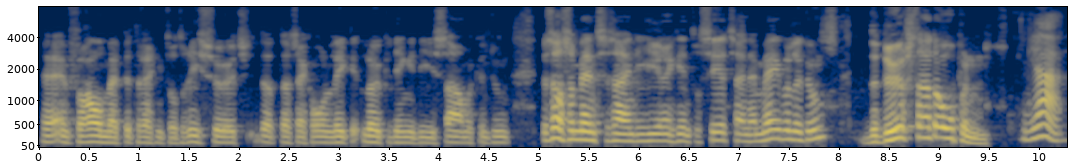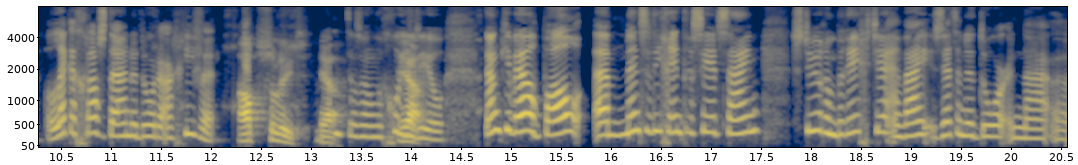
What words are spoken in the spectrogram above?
en vooral met betrekking tot research. Dat, dat zijn gewoon leuke, leuke dingen die je samen kunt doen. Dus als er mensen zijn die hierin geïnteresseerd zijn en mee willen doen, de deur staat open. Ja, lekker grasduinen door de archieven. Absoluut, ja. Dat is een goede ja. deal. Dankjewel, Paul. Um, mensen die geïnteresseerd zijn, stuur een berichtje en wij zetten het door naar uh,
